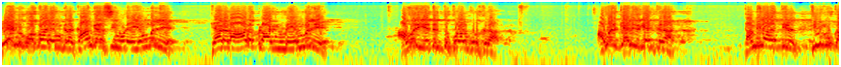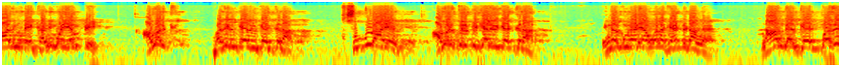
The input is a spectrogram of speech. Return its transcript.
வேணுகோபால் என்கிற காங்கிரசினுடைய எம்எல்ஏ கேரளா ஆலப்புழாவினுடைய எம்எல்ஏ அவர் எதிர்த்து குரல் கொடுக்கிறார். அவர் கேள்வி கேட்கிறார். தமிழகத்தில் திமுகவினுடைய கனிமொழி எம்பி அவர் பதில் கேள்வி கேட்கிறார். சுப்புராயன் அவர் திருப்பி கேள்வி கேட்கிறார். எங்களுக்கு முன்னாடி அவங்க எல்லாம் கேட்டுட்டாங்க. நாங்கள் கேட்பது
